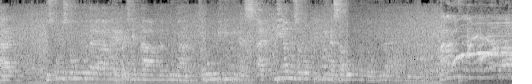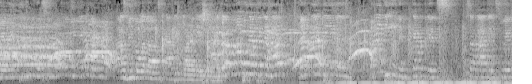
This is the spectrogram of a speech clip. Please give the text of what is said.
at gusto-gusto ko po talaga may representa ang Laguna sa buong Pilipinas at hindi lang po sa buong Pilipinas, sa buong mundo, hindi lang po ang Pilipinas. Maraming salamat. Number 19, we'll see more of you later as we go along sa ating coronation we're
